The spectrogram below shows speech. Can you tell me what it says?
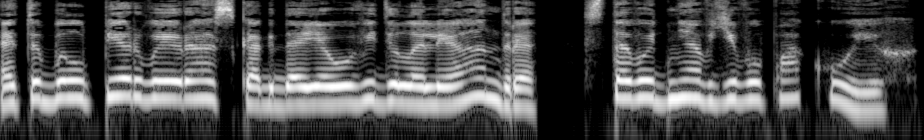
Это был первый раз, когда я увидела Леандра с того дня в его покоях.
